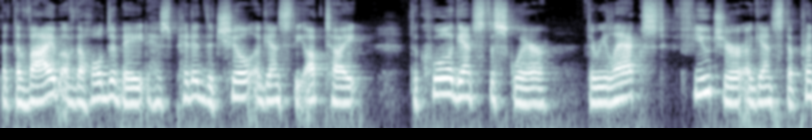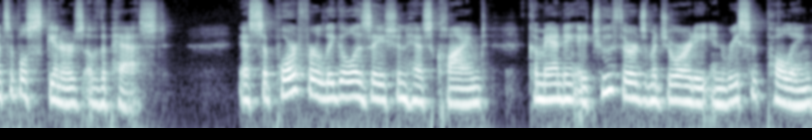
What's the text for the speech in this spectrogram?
but the vibe of the whole debate has pitted the chill against the uptight, the cool against the square, the relaxed future against the principal skinners of the past. As support for legalization has climbed, commanding a two thirds majority in recent polling,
